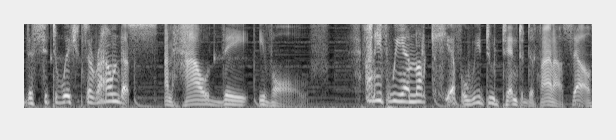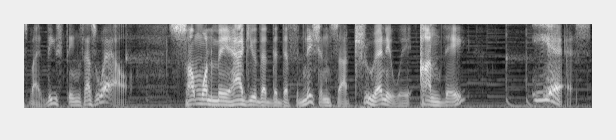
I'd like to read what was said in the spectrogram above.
the situations around us and how they evolve. And if we are not careful, we do tend to define ourselves by these things as well. Someone may argue that the definitions are true anyway, aren't they? Yes,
